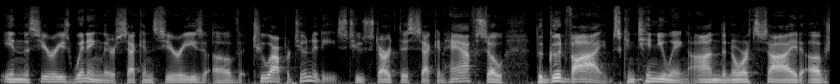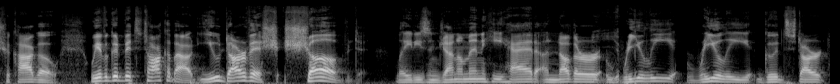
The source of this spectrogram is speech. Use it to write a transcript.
in the series, winning their second series of two opportunities to start this second half. So the good vibes continuing on the north side of Chicago. We have a good bit to talk about. Yu Darvish shoved Ladies and gentlemen, he had another really, really good start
